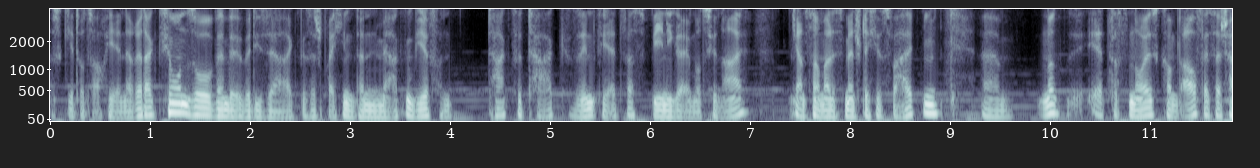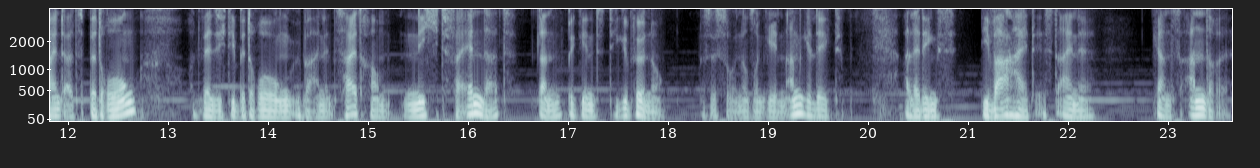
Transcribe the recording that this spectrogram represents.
Es geht uns auch hier in der Redaktion so, wenn wir über diese Ereignisse sprechen, dann merken wir von Tag zu Tag sind wir etwas weniger emotional ganz normales menschliches Verhalten. Ähm, ne, etwas Neues kommt auf, es erscheint als Bedrohung. Und wenn sich die Bedrohung über einen Zeitraum nicht verändert, dann beginnt die Gewöhnung. Das ist so in unseren Genen angelegt. Allerdings, die Wahrheit ist eine ganz andere.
